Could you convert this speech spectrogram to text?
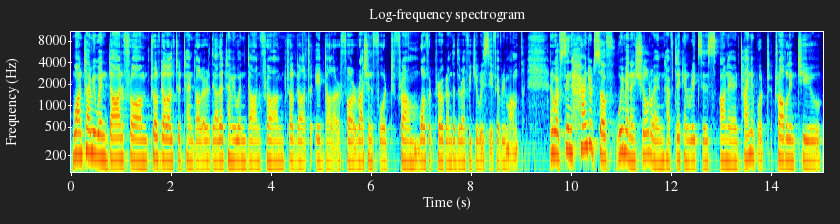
One time it went down from $12 to $10. The other time it went down from $12 to $8 for Russian food from World Food Program that the refugee receive every month. And we've seen hundreds of women and children have taken risks on a tiny boat traveling to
